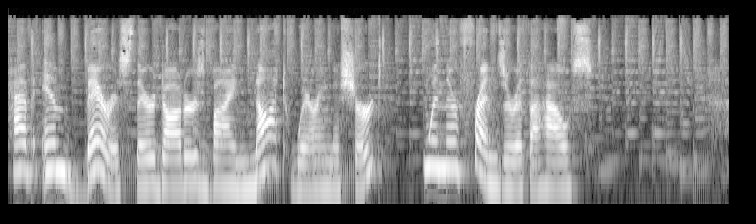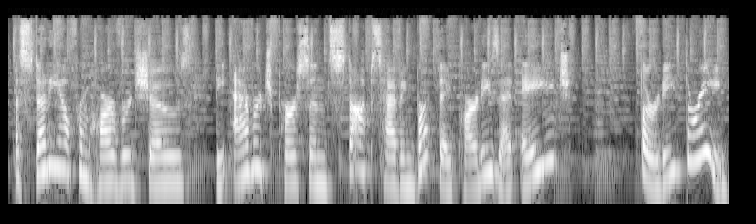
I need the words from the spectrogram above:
have embarrassed their daughters by not wearing a shirt when their friends are at the house. A study out from Harvard shows the average person stops having birthday parties at age 33.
